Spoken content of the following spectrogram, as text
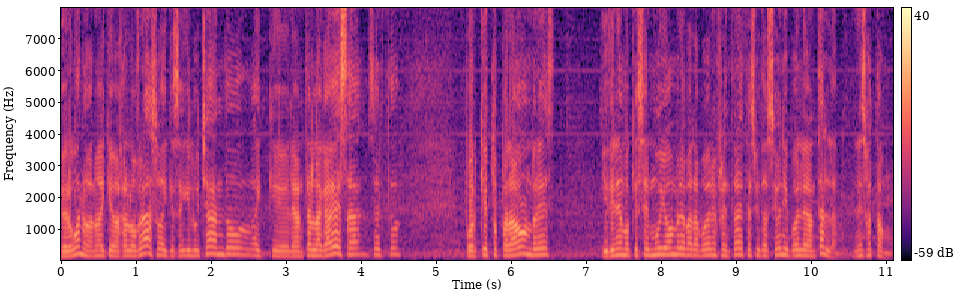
Pero bueno, no hay que bajar los brazos, hay que seguir luchando, hay que levantar la cabeza, ¿cierto? Porque esto es para hombres y tenemos que ser muy hombres para poder enfrentar esta situación y poder levantarla. En eso estamos.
